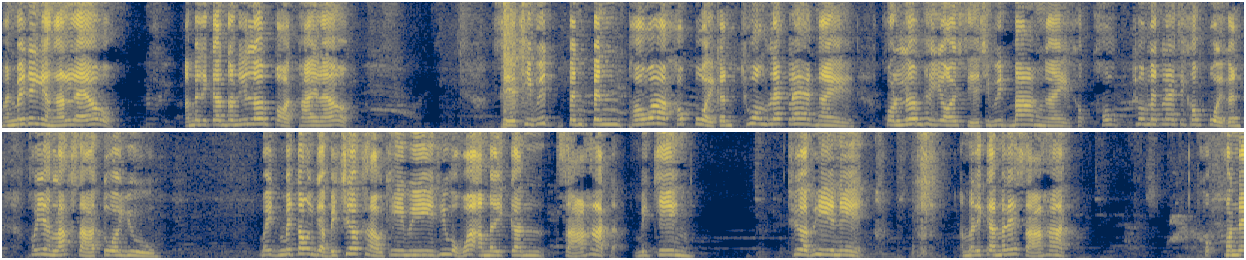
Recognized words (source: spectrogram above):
มันไม่ได้อย่างนั้นแล้ว อเมริกันตอนนี้เริ่มปลอดภัยแล้ว เสียชีวิตเป็นเป็นเพราะว่าเขาป่วยกันช่วงแรก ๆ ไง คนเริ่มทยอยเสียชีวิตบ้างไงเขาเขาช่วงแรก ๆ ที่เขาป่วยกันเขายังรักษาตัวอยู่ไม่ไม่ต้องอย่าไปเชื่อข่าวทีวีที่บอกว่าอเมริกันสาหัสอะไม่จริง เชื่อพี่นี่ อเมริกันไม่ได้สาหัส คนใน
